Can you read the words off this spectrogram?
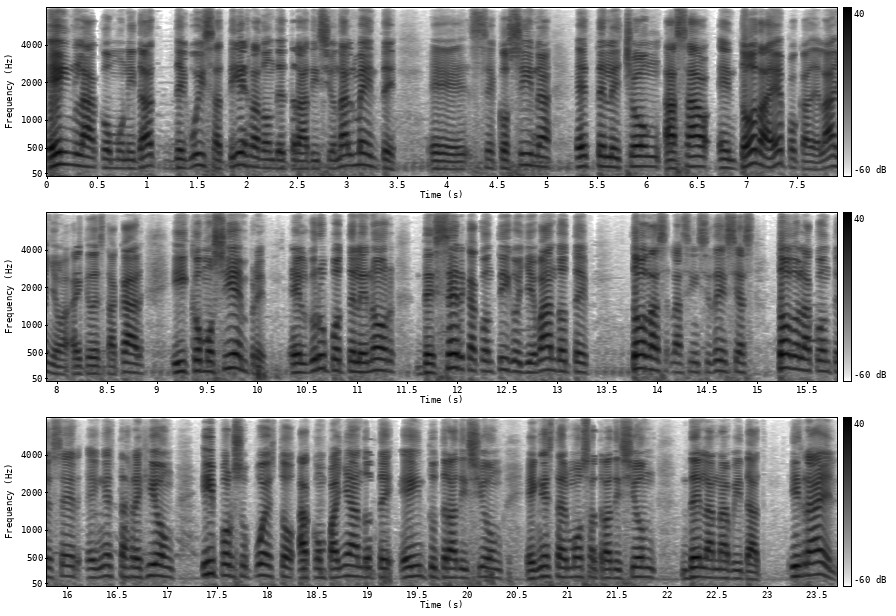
en la comunidad de Guisa, tierra donde tradicionalmente eh, se cocina este lechón asado en toda época del año, hay que destacar. Y como siempre, el grupo Telenor de cerca contigo, llevándote todas las incidencias, todo el acontecer en esta región y por supuesto acompañándote en tu tradición, en esta hermosa tradición de la Navidad. Israel,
